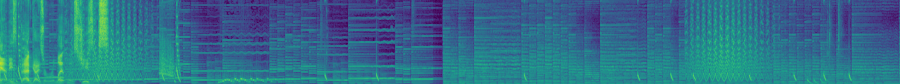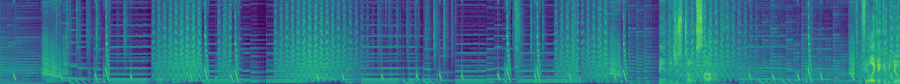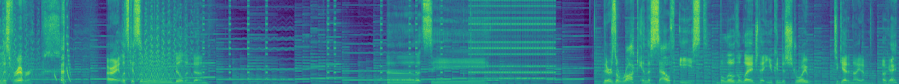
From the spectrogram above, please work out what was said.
Man, these bad guys are relentless. Jesus. Like I could be doing this forever. Alright, let's get some building done. Uh, let's see. There's a rock in the southeast below the ledge that you can destroy to get an item. Okay.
